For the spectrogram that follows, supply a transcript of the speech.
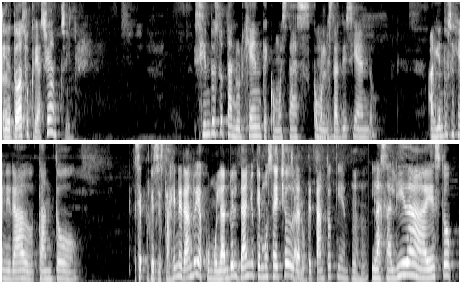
y de toda su creación. Sí. Siendo esto tan urgente como estás, como lo estás diciendo, habiéndose generado tanto, porque se está generando y acumulando el daño que hemos hecho durante tanto tiempo. La salida a esto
